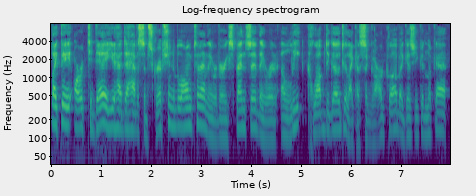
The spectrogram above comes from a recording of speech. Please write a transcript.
like they are today, you had to have a subscription to belong to them. They were very expensive. They were an elite club to go to, like a cigar club, I guess you could look at.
